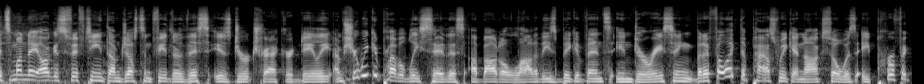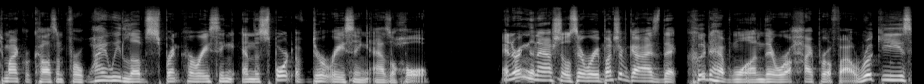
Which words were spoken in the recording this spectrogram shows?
It's Monday, August 15th. I'm Justin Fiedler. This is Dirt Tracker Daily. I'm sure we could probably say this about a lot of these big events in dirt racing, but I felt like the past week at Knoxville was a perfect microcosm for why we love sprint car racing and the sport of dirt racing as a whole. Entering the Nationals, there were a bunch of guys that could have won. There were high profile rookies.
